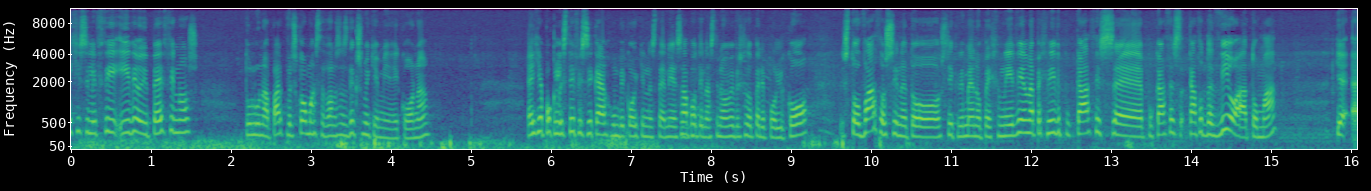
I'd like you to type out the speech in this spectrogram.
έχει συλληφθεί ήδη ο υπεύθυνος του Λούνα Πάρκ. Βρισκόμαστε εδώ να σας δείξουμε και μία εικόνα. Έχει αποκλειστεί φυσικά, έχουν μπει κόκκινες ταινίες από την αστυνομία, βρίσκεται το περιπολικό. Στο βάθος είναι το συγκεκριμένο παιχνίδι. Ένα παιχνίδι που, κάθισε, που κάθονται δύο άτομα και ε,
